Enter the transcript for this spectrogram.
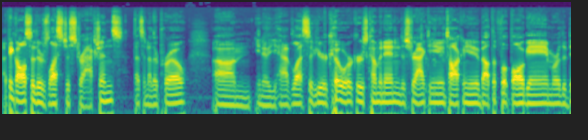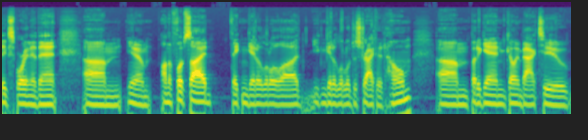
I think also there's less distractions. That's another pro. Um, you know, you have less of your coworkers coming in and distracting you, talking to you about the football game or the big sporting event. Um, you know, on the flip side, they can get a little uh, you can get a little distracted at home. Um, but again, going back to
